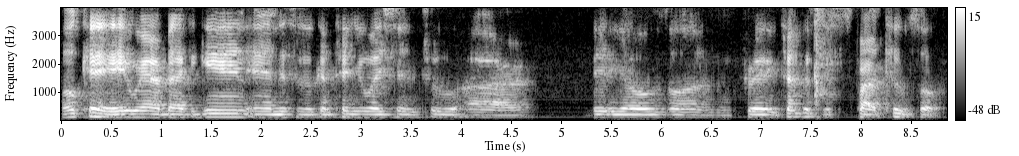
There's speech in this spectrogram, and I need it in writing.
Okay, we are back again, and this is a continuation to our videos on creating templates. This is part two. So,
